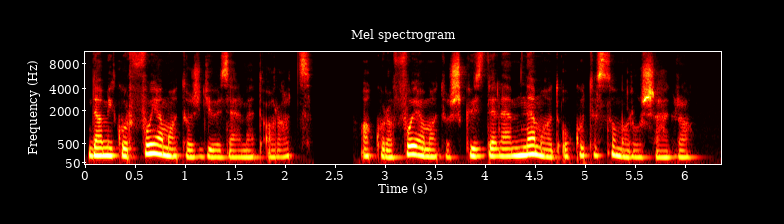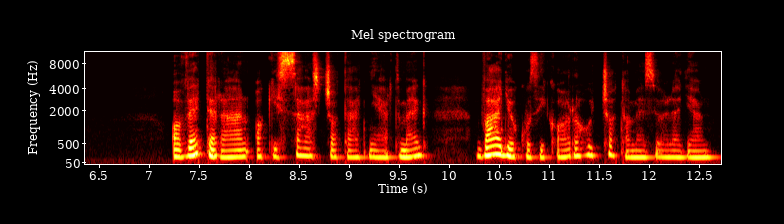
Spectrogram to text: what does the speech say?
De amikor folyamatos győzelmet aratsz, akkor a folyamatos küzdelem nem ad okot a szomorúságra. A veterán, aki száz csatát nyert meg, vágyakozik arra, hogy csatamező legyen.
